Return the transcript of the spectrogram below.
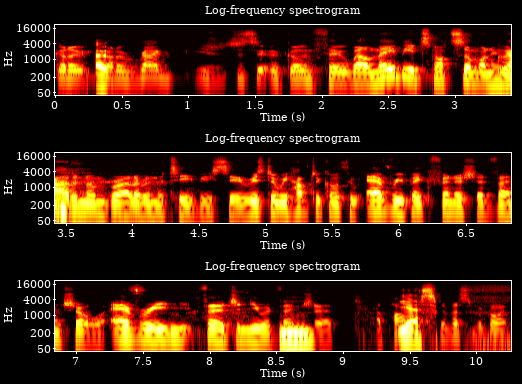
Got a got a rank. you're Just going through. Well, maybe it's not someone who had an umbrella in the TV series. Do we have to go through every Big Finish adventure or every Virgin New adventure? Apart Yes. from Sylvester McCoy,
